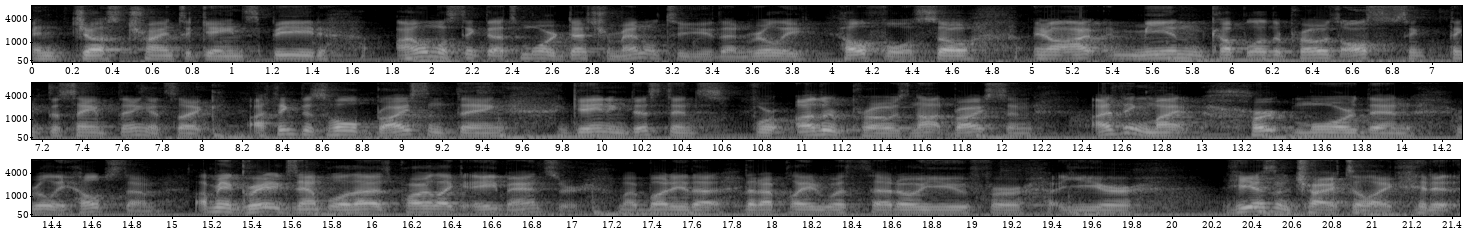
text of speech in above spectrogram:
and just trying to gain speed, I almost think that's more detrimental to you than really helpful. So, you know, I, me and a couple other pros also think, think the same thing. It's like, I think this whole Bryson thing, gaining distance for other pros, not Bryson, I think might hurt more than really helps them. I mean, a great example of that is probably like Abe Ancer, my buddy that, that I played with at OU for a year. He hasn't tried to like hit it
